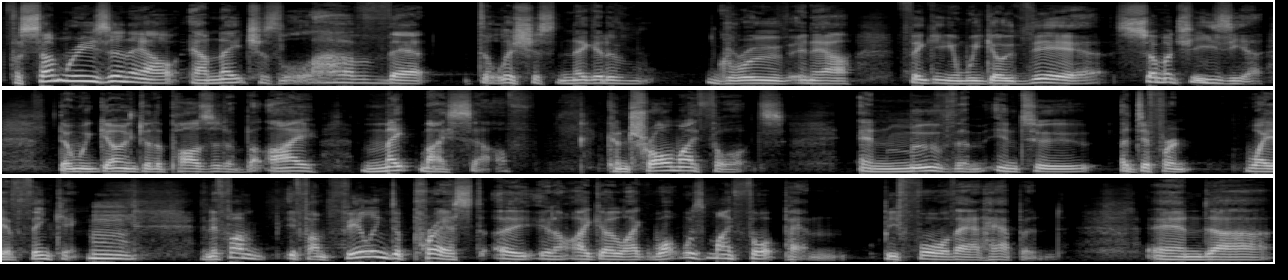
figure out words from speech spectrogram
For some reason, our, our natures love that delicious negative groove in our thinking, and we go there so much easier than we're going to the positive. But I make myself control my thoughts and move them into a different way of thinking. Mm. And if I'm if I'm feeling depressed, uh, you know, I go like, what was my thought pattern before that happened? And uh,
